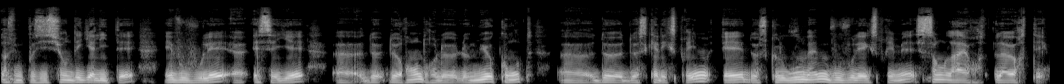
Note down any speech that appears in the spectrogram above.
dans une position d'égalité et vous voulez euh, essayer euh, de, de, rendre le, le mieux compte euh, de, de ce qu'elle exprime et de ce que vous-même vous voulez exprimer sans la, la heurter.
